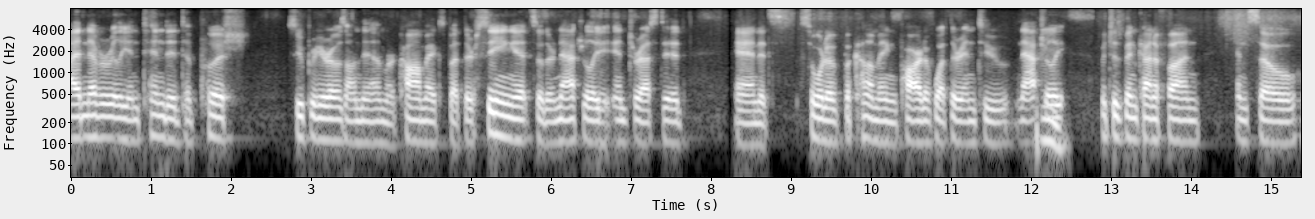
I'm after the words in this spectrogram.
I had never really intended to push superheroes on them or comics, but they're seeing it, so they're naturally interested, and it's sort of becoming part of what they're into naturally, which has been kind of fun. And so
